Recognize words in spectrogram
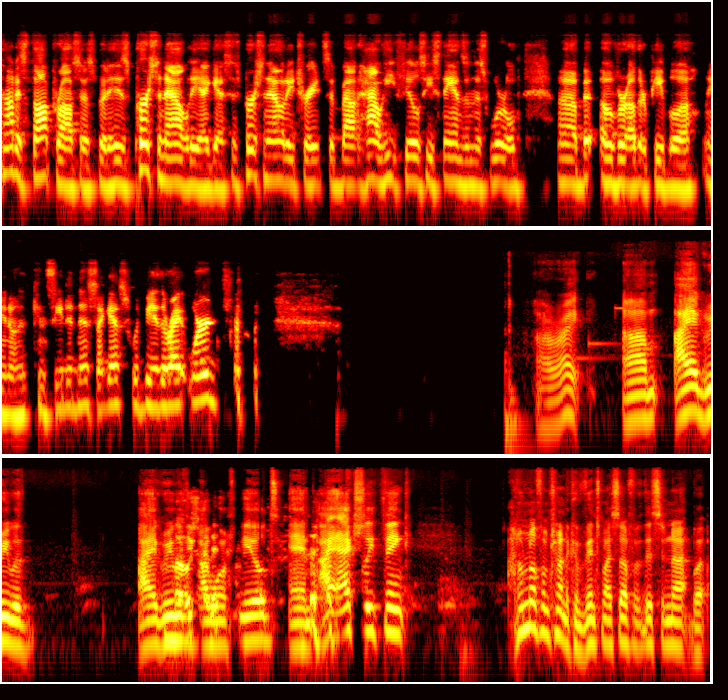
not his thought process, but his personality, I guess, his personality traits about how he feels he stands in this world, uh, but over other people. Uh, you know, conceitedness, I guess, would be the right word. All right. Um, I agree with. I agree Most with you. I want Fields, and I actually think. I don't know if I'm trying to convince myself of this or not, but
